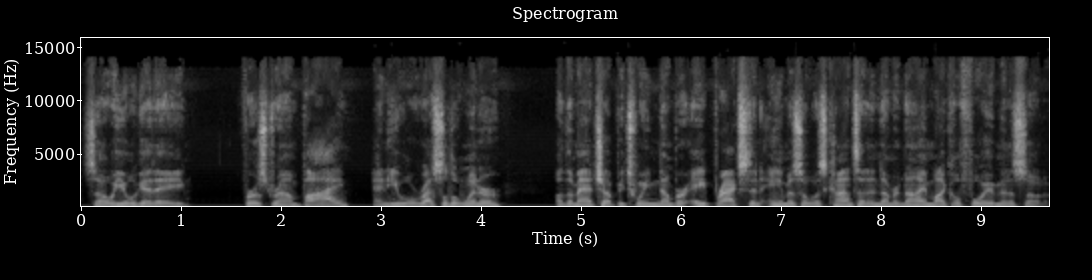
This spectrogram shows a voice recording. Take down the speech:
So he will get a first round bye, and he will wrestle the winner of the matchup between number eight Braxton Amos of Wisconsin and number nine Michael Foy of Minnesota.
